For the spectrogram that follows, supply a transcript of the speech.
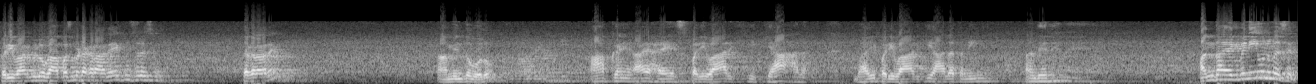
परिवार में लोग आपस में टकरा रहे हैं एक दूसरे से। टकरा रहे हैं? आमीन तो बोलो। आप कहें आए है इस परिवार की क्या हालत? भाई, परिवार की हालत नहीं अंधेरे में। अंधा एक भी नहीं उनमें से?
